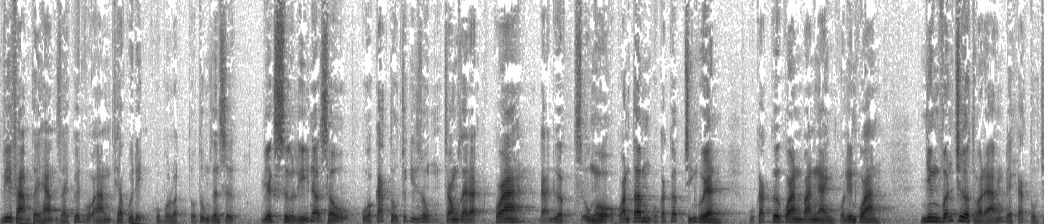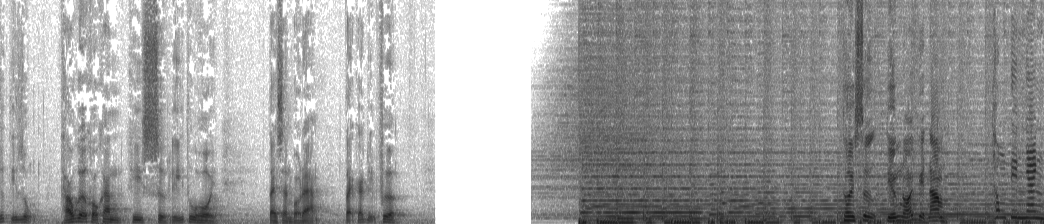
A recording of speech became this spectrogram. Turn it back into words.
vi phạm thời hạn giải quyết vụ án theo quy định của Bộ luật tố tụng dân sự. Việc xử lý nợ xấu của các tổ chức tín dụng trong giai đoạn qua đã được sự ủng hộ quan tâm của các cấp chính quyền, của các cơ quan ban ngành có liên quan, nhưng vẫn chưa thỏa đáng để các tổ chức tín dụng tháo gỡ khó khăn khi xử lý thu hồi tài sản bảo đảm tại các địa phương. Thời sự tiếng nói Việt Nam. Thông tin nhanh.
